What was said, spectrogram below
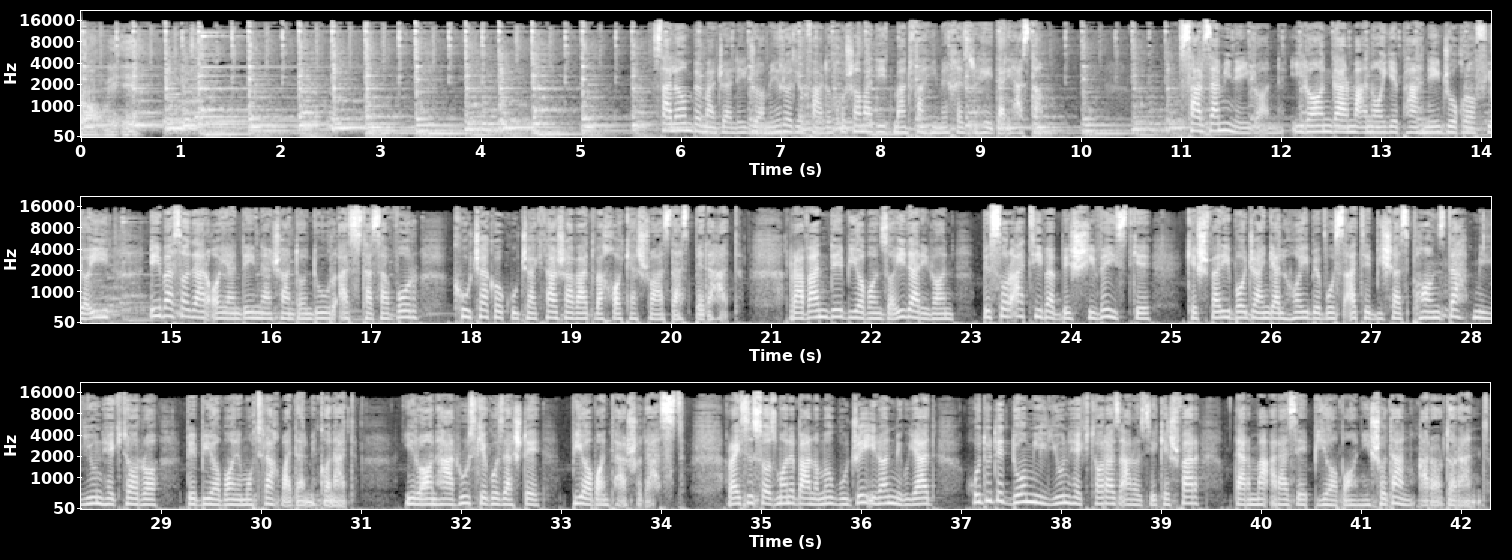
جامعه. سلام به مجله جامعه رادیو فردا. خوش آمدید. من فهیم خزر هیدری هستم. سرزمین ایران. ایران در معنای پهنه جغرافیایی ای بسا در آینده نچندان دور از تصور کوچک و کوچکتر شود و خاکش را از دست بدهد. روند بیابانزایی در ایران به سرعتی و به شیوه است که کشوری با جنگلهایی به وسعت بیش از 15 میلیون هکتار را به بیابان مطلق بدل می کند ایران هر روز که گذشته بیابانتر شده است. رئیس سازمان برنامه بودجه ایران می‌گوید حدود دو میلیون هکتار از اراضی کشور در معرض بیابانی شدن قرار دارند.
